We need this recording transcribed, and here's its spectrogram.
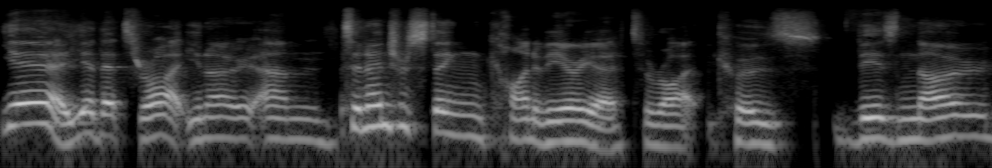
Yeah, yeah, that's right. You know, um, it's an interesting kind of area to write because there's no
